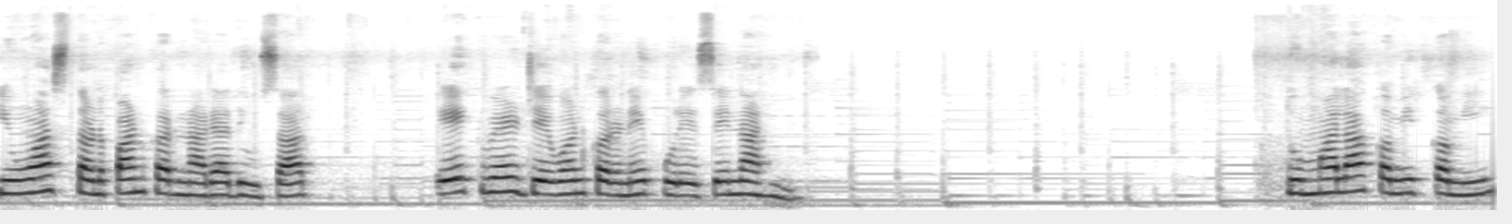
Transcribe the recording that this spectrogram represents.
किंवा स्तनपान करणाऱ्या दिवसात एक वेळ जेवण करणे पुरेसे नाही. तुम्हाला कमीत कमी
